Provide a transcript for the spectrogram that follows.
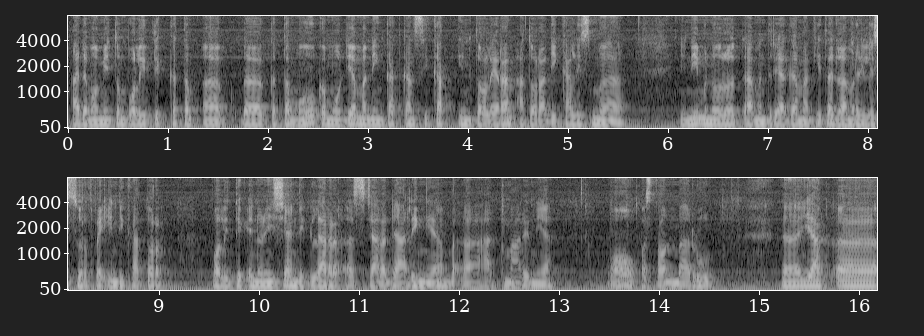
Ada momentum politik ketem- eh, eh, ketemu, kemudian meningkatkan sikap intoleran atau radikalisme. Ini menurut eh, Menteri Agama kita dalam rilis survei indikator politik Indonesia yang digelar eh, secara daring ya eh, kemarin ya. Wow, pas tahun baru. Eh, ya eh,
